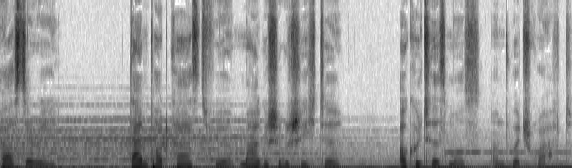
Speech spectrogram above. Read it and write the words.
Herstory, dein Podcast für magische Geschichte, Okkultismus und Witchcraft.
